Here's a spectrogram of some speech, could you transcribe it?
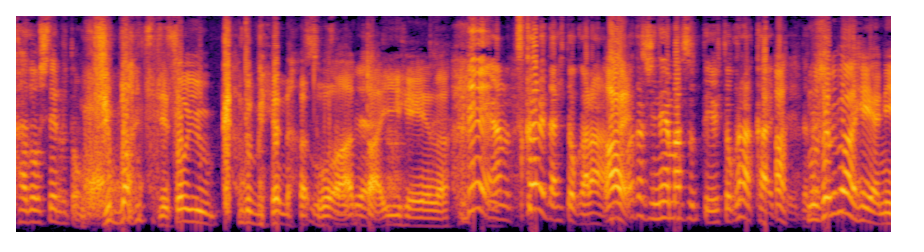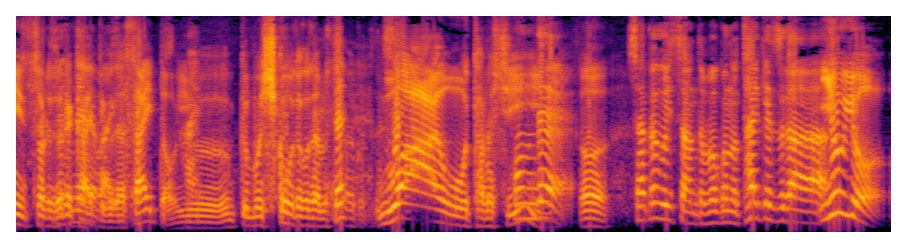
稼働してると思う。マジでそういう角部屋な。うわ、大変やな。で、あの、疲れた人から、はい。私寝ますっていう人から帰って。もうそれは部屋にそれぞれ帰ってくださいという、はい。もう思考でございますね。そうわーお楽しい。ほんでう坂口さんと僕の対決がん、いよいよ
